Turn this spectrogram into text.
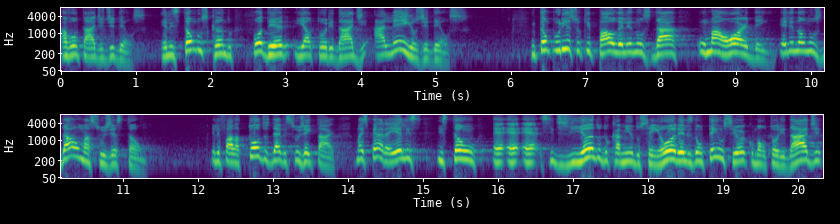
a vontade de Deus. Eles estão buscando poder e autoridade alheios de Deus. Então, por isso que Paulo ele nos dá uma ordem, ele não nos dá uma sugestão. Ele fala, todos devem sujeitar. Mas espera, eles estão é, é, é, se desviando do caminho do Senhor, eles não têm o Senhor como autoridade.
